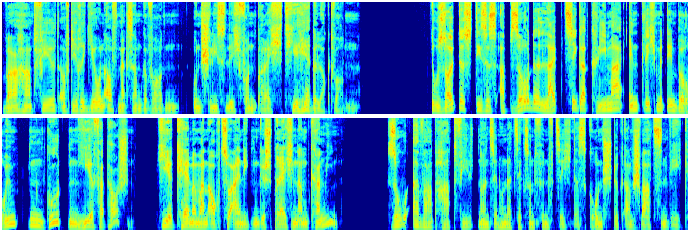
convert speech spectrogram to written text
war Hartfield auf die Region aufmerksam geworden und schließlich von Brecht hierher gelockt worden. Du solltest dieses absurde Leipziger Klima endlich mit dem berühmten Guten hier vertauschen. Hier käme man auch zu einigen Gesprächen am Kamin. So erwarb Hartfield 1956 das Grundstück am Schwarzen Weg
